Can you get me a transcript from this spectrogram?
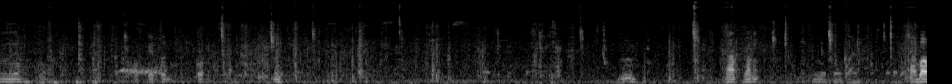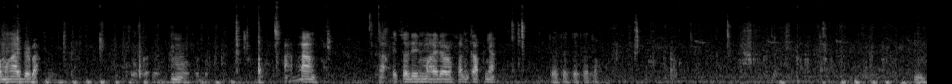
Mm. Okay po. Ko. Sarap lang. Sabaw mga idol ba? Mm. Ba? Abang. Ah, ito din mga idol ang sangkap niya. Ito, ito, ito, ito. ito. Mm.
